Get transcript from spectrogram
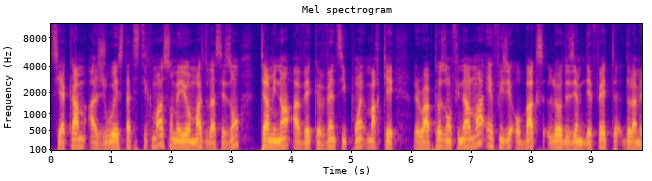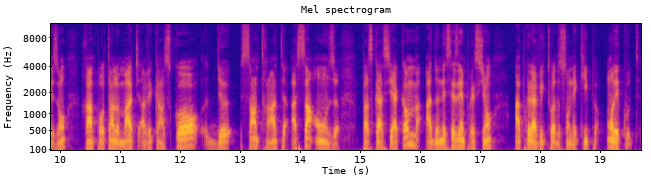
Siakam a joué statistiquement son meilleur match de la saison, terminant avec 26 points marqués. Les Raptors ont finalement infligé aux Bucks leur deuxième défaite de la maison, remportant le match avec un score de 130 à 111. Pascal Siakam a donné ses impressions après la victoire de son équipe. On l'écoute.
